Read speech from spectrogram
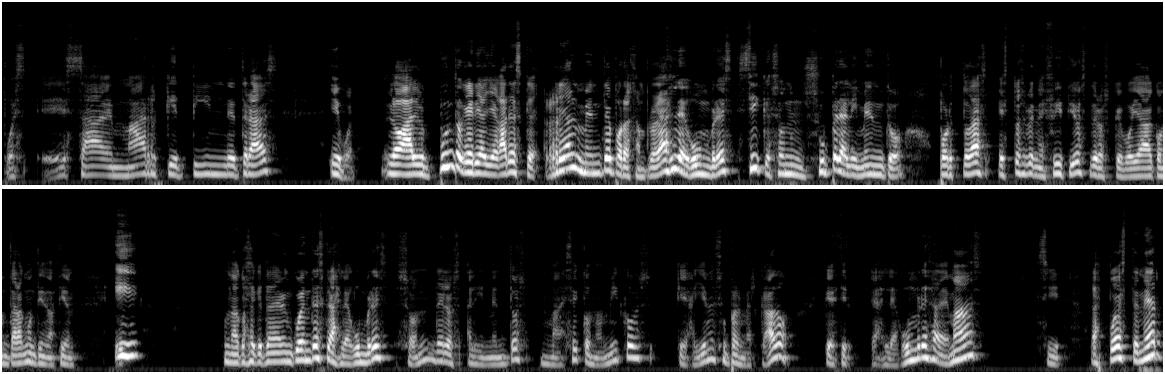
pues esa marketing detrás. Y bueno, lo, al punto que quería llegar es que realmente, por ejemplo, las legumbres sí que son un superalimento por todos estos beneficios de los que voy a contar a continuación. Y una cosa que tener en cuenta es que las legumbres son de los alimentos más económicos que hay en el supermercado. Es decir, las legumbres además, sí, las puedes tener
